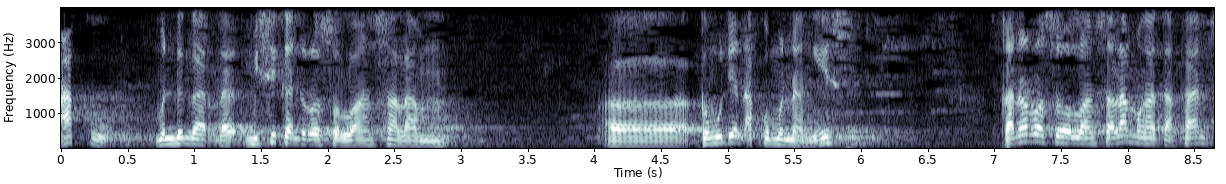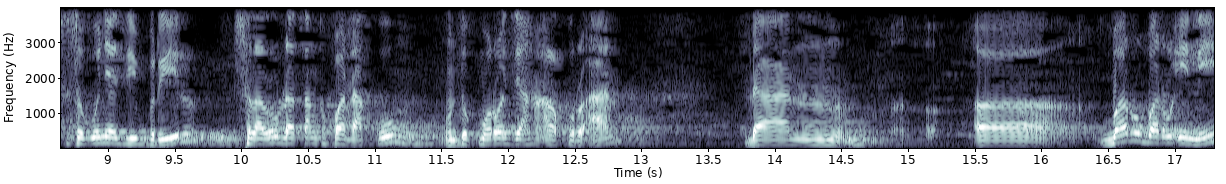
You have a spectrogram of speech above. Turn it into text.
aku mendengar bisikan Rasulullah SAW, eh, kemudian aku menangis, karena Rasulullah SAW mengatakan sesungguhnya Jibril selalu datang kepadaku untuk merojah Al-Quran dan eh, baru-baru uh, ini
